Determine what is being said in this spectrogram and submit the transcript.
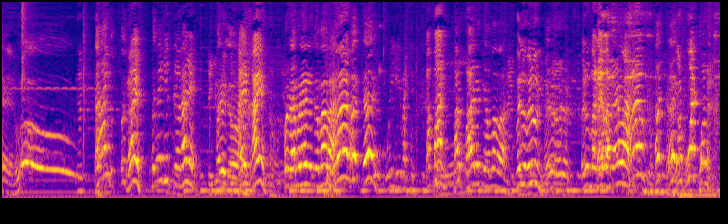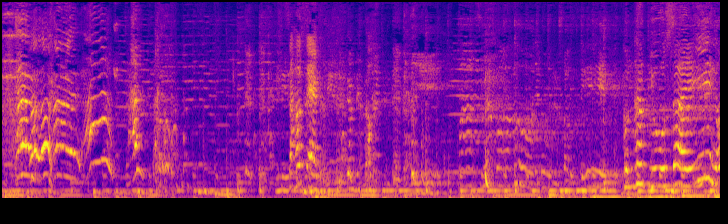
ยวู้เฮ้ยเฮ้ยไม่ยึดเกินแล้วเลยไปดูกันไอ้ใครคนไหนคนไหนเกี่ยวมาป่ะเฮ้ยเฮ้ยอุ้ยรี ไปกลับบ้านพัดพายเกี่ยวมาป่ะไปรุ่นไปรุ่นไปดูไปดูไปรุ่นมาไหนวะไหนวะเฮ้ยเฮ้ยขวดขวดเฮ้ยเฮ้ยเฮ้ยสาวแสงเต็มติ๊กต็อกคนฮักอยู่ใส่เหงา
